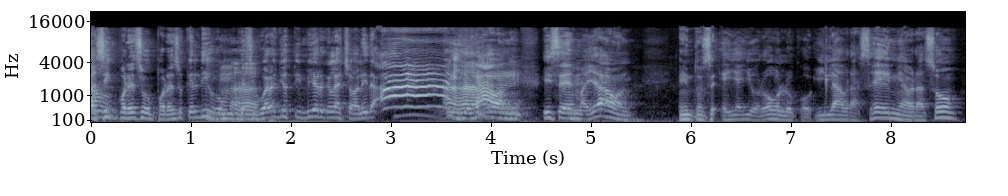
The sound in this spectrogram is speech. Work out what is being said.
así por eso, por eso que él dijo, como que si fuera Justin Bieber, que las chavalitas ¡ah! y lloraban y se desmayaban. Entonces ella lloró, loco, y la abracé, me abrazó.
